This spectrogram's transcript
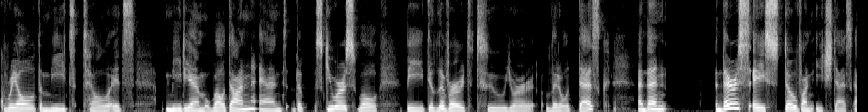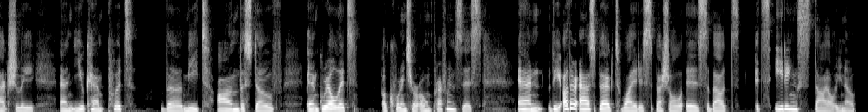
grill the meat till it's medium well done, and the skewers will be delivered to your little desk. And then and there's a stove on each desk actually, and you can put the meat on the stove and grill it according to your own preferences. And the other aspect why it is special is about its eating style. You know,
